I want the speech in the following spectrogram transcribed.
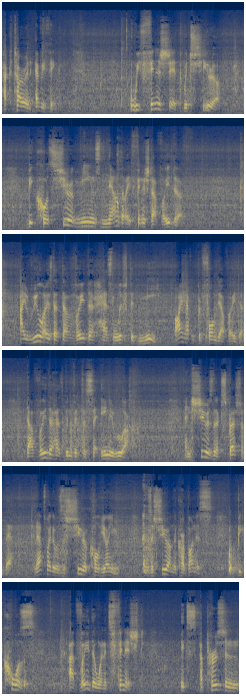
Haktar and everything. We finish it with Shira. because Shira means now that I finished Avodah, I realize that the Avodah has lifted me. I haven't performed the Avodah. The Avodah has been with the v'tase'eni ruach. And Shira is an expression of that. And that's why there was a Shira Kol Yoim. There was a Shira on the Karbonis. Because Avodah, when it's finished, it's a person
